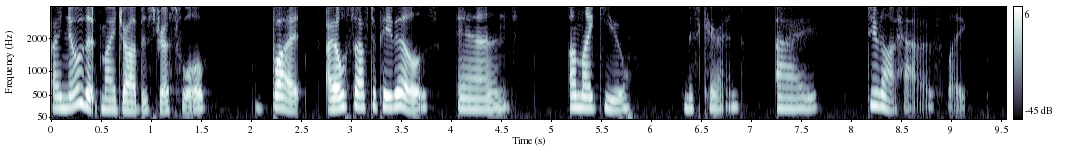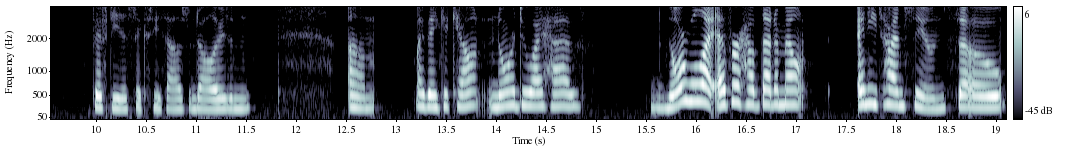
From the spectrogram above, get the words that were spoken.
I know that my job is stressful, but I also have to pay bills and unlike you, Miss Karen, I do not have like fifty to sixty thousand dollars in um, my bank account, nor do I have, nor will I ever have that amount anytime soon. So,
